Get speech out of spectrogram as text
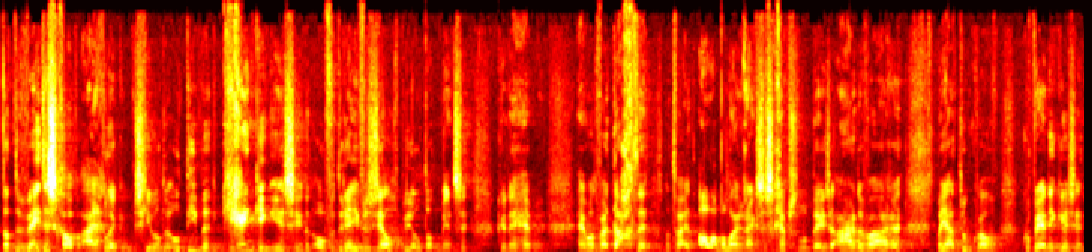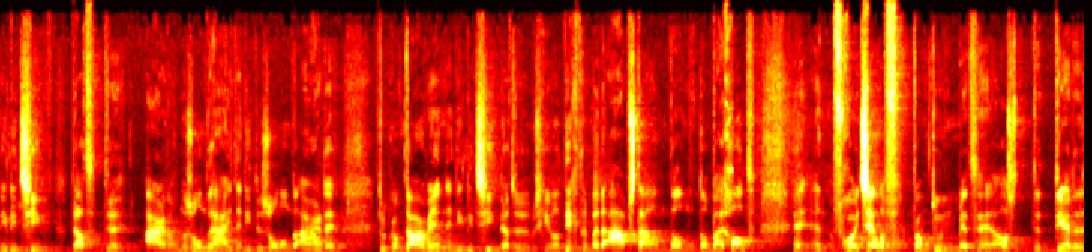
dat de wetenschap eigenlijk misschien wel de ultieme krenking is in het overdreven zelfbeeld dat mensen kunnen hebben. He, want wij dachten dat wij het allerbelangrijkste schepsel op deze aarde waren, maar ja, toen kwam Copernicus en die liet zien dat de aarde om de zon draait en niet de zon om de aarde. Toen kwam Darwin en die liet zien dat we misschien wel dichter bij de aap staan dan, dan bij God. En Freud zelf kwam toen met, als de derde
